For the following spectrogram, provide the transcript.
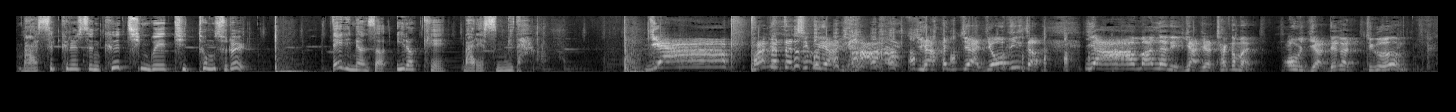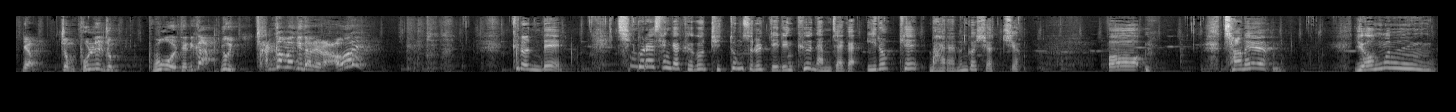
마스크를 쓴 그 친구의 뒤통수를 때리면서 이렇게 말했습니다. 야! 반갑다 친구야. 야, 야, 야, 여기서 야 만나니. 야, 야, 잠깐만. 어, 야, 내가 지금 야 좀 볼일 좀 보고 올 테니까 여기 잠깐만 기다려라. 어? 그런데 친구라 생각하고 뒤통수를 때린 그 남자가 이렇게 말하는 것이었죠. 어, 자네 영문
